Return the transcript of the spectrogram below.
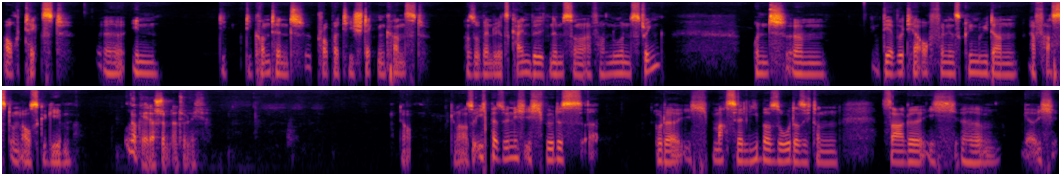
auch Text äh, in die, die Content Property stecken kannst. Also wenn du jetzt kein Bild nimmst, sondern einfach nur ein String und ähm, der wird ja auch von den Screenreadern erfasst und ausgegeben. Okay, das stimmt natürlich. Genau, also ich persönlich, ich würde es äh, oder ich mache es ja lieber so, dass ich dann sage, ich, ähm, ja, ich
